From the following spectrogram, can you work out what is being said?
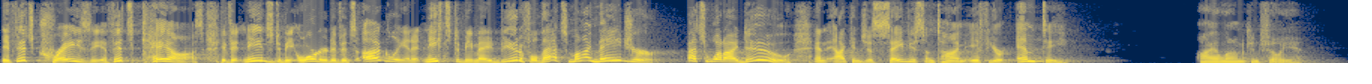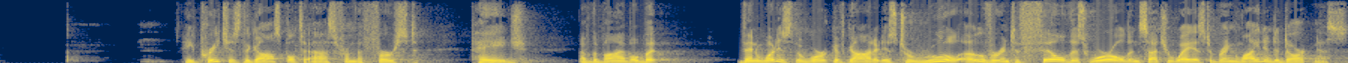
If it's crazy, if it's chaos, if it needs to be ordered, if it's ugly and it needs to be made beautiful, that's my major. That's what I do. And I can just save you some time. If you're empty, I alone can fill you. He preaches the gospel to us from the first page of the Bible. But then what is the work of God? It is to rule over and to fill this world in such a way as to bring light into darkness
